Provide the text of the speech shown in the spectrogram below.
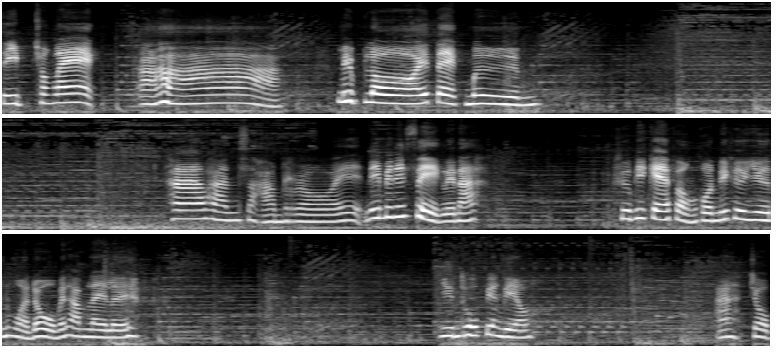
สิบช่องแรก อ่าเรียบร้อย แตกหมื่นห้าพันสามร้อยนี่ไม่ได้เสกเลยนะ คือพี่แกสองคนที่คือยืนหัวโดไม่ทำอะไรเลย ยืนทุบอย่างเดียว อะ จบ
